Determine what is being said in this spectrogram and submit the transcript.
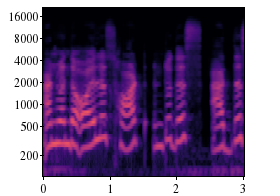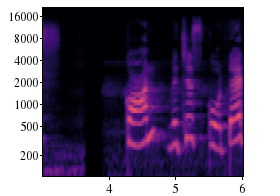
and when the oil is hot into this add this corn which is coated.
